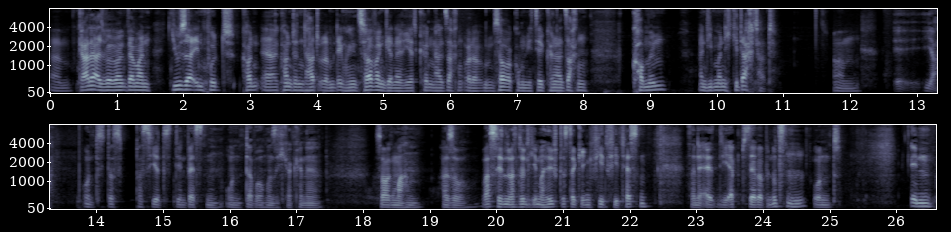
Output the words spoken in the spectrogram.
Ähm, Gerade also wenn man, wenn man User-Input-Content äh, hat oder mit irgendwelchen Servern generiert, können halt Sachen, oder im Server kommuniziert, können halt Sachen kommen, an die man nicht gedacht hat. Ähm. Äh, ja, und das passiert den Besten und da braucht man sich gar keine Sorgen machen. Also was, was natürlich immer hilft, ist dagegen viel, viel testen, seine die App selber benutzen mhm. und in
